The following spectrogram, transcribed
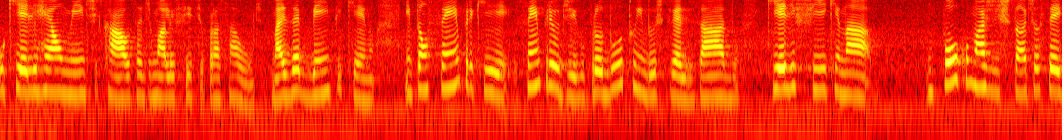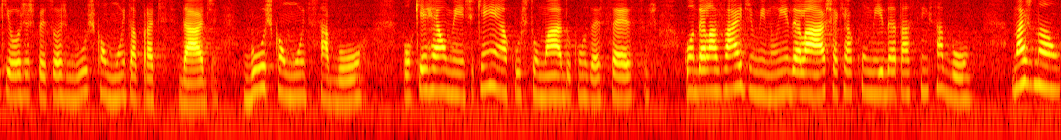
o que ele realmente causa de malefício para a saúde, mas é bem pequeno. Então sempre que, sempre eu digo, produto industrializado, que ele fique na um pouco mais distante. Eu sei que hoje as pessoas buscam muito a praticidade, buscam muito sabor, porque realmente quem é acostumado com os excessos, quando ela vai diminuindo, ela acha que a comida está sem sabor. Mas não,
